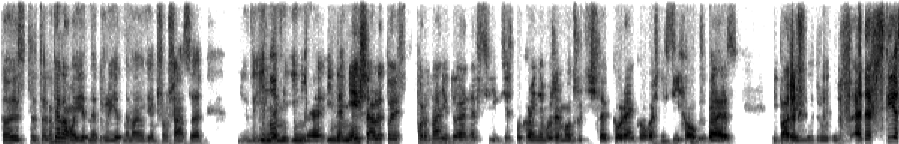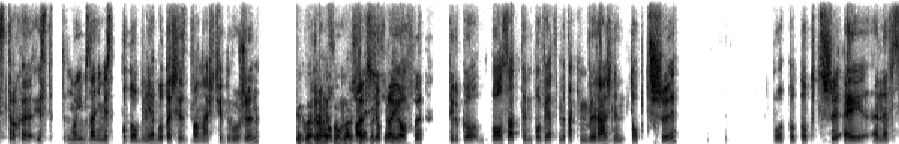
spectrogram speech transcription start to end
to jest, to, no wiadomo, jedne, jedne mają większą szansę, inne, inne, inne mniejsze, ale to jest w porównaniu do NFC, gdzie spokojnie możemy odrzucić lekką ręką właśnie Seahawks, Bears i parę Znaczy, innych drużyn. W NFC jest trochę, jest, moim zdaniem jest podobnie, bo też jest 12 drużyn, Tylko, że które one są mogą walczyć o playoffy, tylko poza tym powiedzmy takim wyraźnym top 3, bo to top 3 A- NFC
